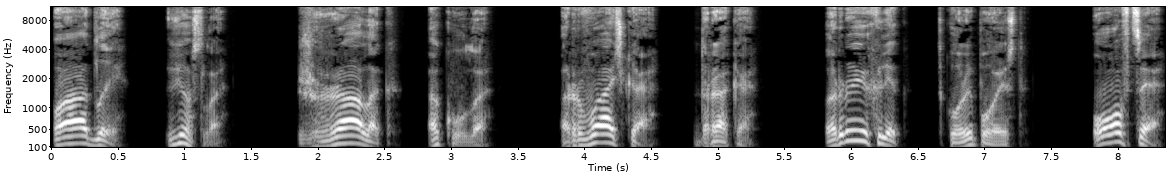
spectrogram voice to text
Падлы, весла. Жралок — акула. Рвачка — драка. Rychlík — скорый поезд. Ovoce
